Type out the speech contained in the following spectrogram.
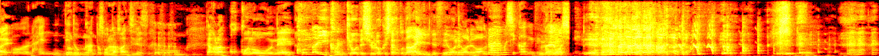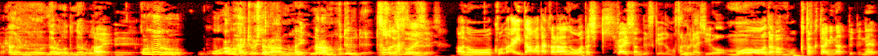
はいここら辺でどっかとか。そんな感じです。うんだから、ここのね、こんないい環境で収録したことないですね、我々は。羨ましい限り。羨ましい。あの、なるほど、なるほど。はいえこの前の、おあの、拝聴したら、あの、はい奈良のホテルで。そうです、あそうです。あの、この間はだから、あの、私聞き返したんですけれども、桜地を。もう、だからもう、くたくたになっててね。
